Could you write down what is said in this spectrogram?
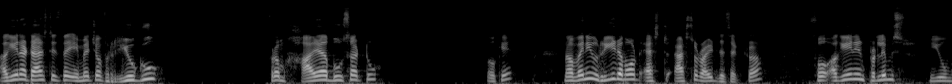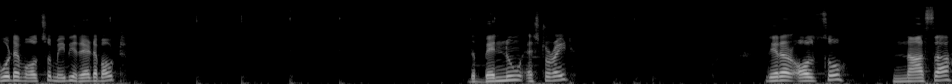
again attached is the image of ryugu from hayabusa 2 okay. Now when you read about ast asteroids etc so again in prelims you would have also maybe read about the bennu asteroid. There are also nasa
